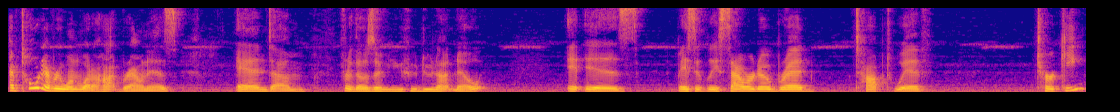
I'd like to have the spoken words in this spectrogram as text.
I've told everyone what a hot brown is, and um, for those of you who do not know, it is basically sourdough bread topped with turkey,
